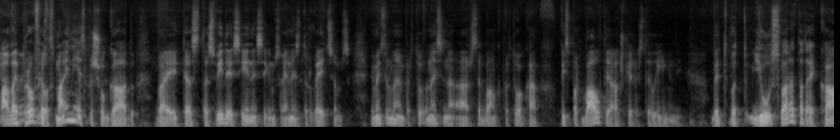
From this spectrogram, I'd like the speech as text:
Ā, Vai profils mainījies par šo gadu, vai tas, tas vidējais ienesīgums, vai nezinu, tur veicums? Jo mēs runājam par to nesen ar Sebanku par to, kā vispār Baltijā atšķiras te līmenī. Bet vat, jūs varat pateikt, kā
